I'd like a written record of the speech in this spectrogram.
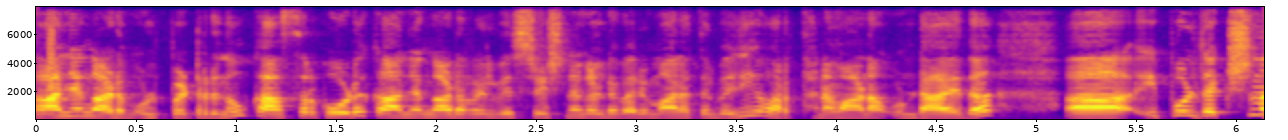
കാഞ്ഞങ്ങാടും ഉൾപ്പെട്ടിരുന്നു. കാസർഗോഡ് കാഞ്ഞങ്ങാട് റെയിൽവേ സ്റ്റേഷനുകളുടെ വരുമാനത്തിൽ വലിയ വർധനമാണ് ഉണ്ടായത്. ഇപ്പോൾ ദക്ഷിണ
